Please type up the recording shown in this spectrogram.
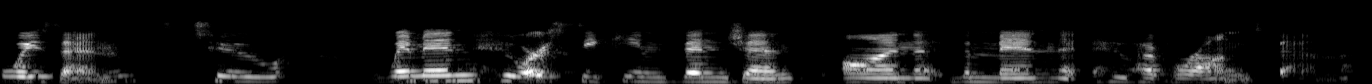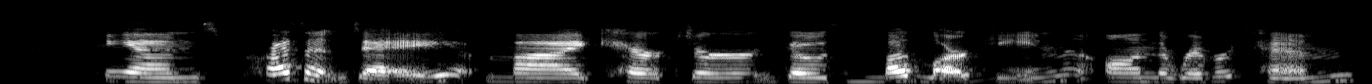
poisons to women who are seeking vengeance on the men who have wronged them. And present day, my character goes mudlarking on the River Thames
